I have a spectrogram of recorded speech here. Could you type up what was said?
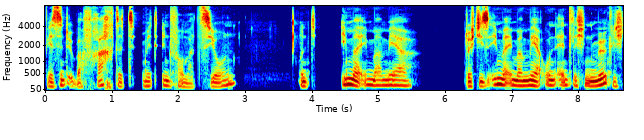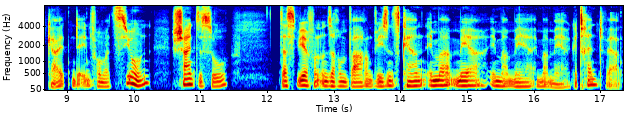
wir sind überfrachtet mit Informationen und immer, immer mehr durch diese immer, immer mehr unendlichen Möglichkeiten der Information scheint es so, dass wir von unserem wahren Wesenskern immer mehr, immer mehr, immer mehr getrennt werden.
